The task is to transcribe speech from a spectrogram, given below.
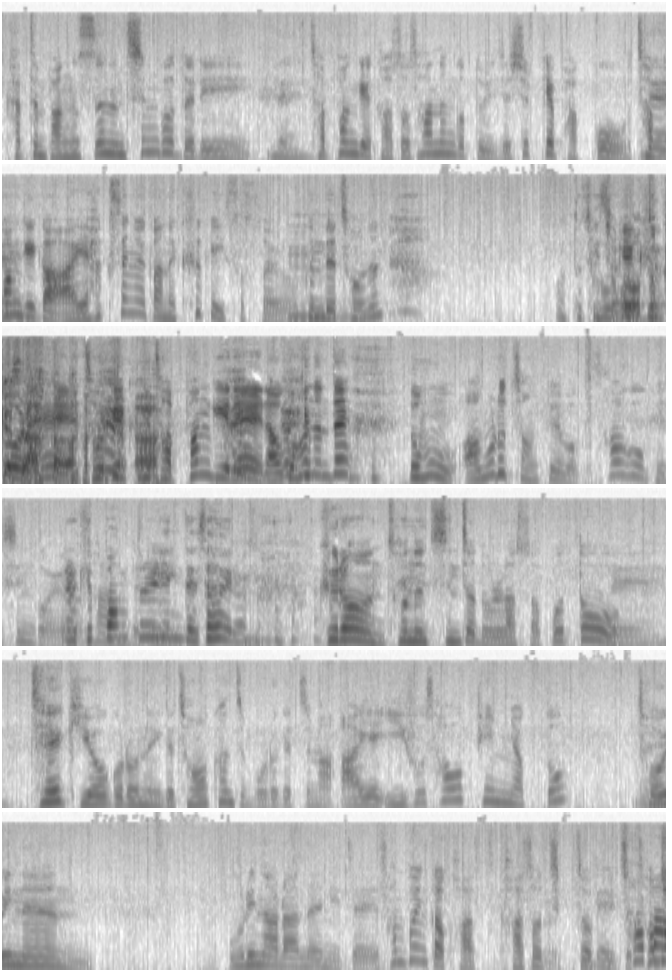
같은 방 쓰는 친구들이 네, 자판기 가서 사는 것도 이제 쉽게 받고 네. 자판기가 아예 학생회관에 크게 있었어요. 음. 근데 저는 어떻게 저게 어떻게 그거래, 저게 그 아. 자판기래라고 하는데 너무 아무렇지 않게 막 사고 계신 거예요. 이렇게 뻥 사람들이. 뚫린 데서 이런. 그런 저는 진짜 놀랐었고 또제 네. 기억으로는 이게 정확한지 모르겠지만 아예 이후 사후 피임약도 네. 저희는 우리나라는 이제 산부인과 가, 가서 직접 네, 이제 처방을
